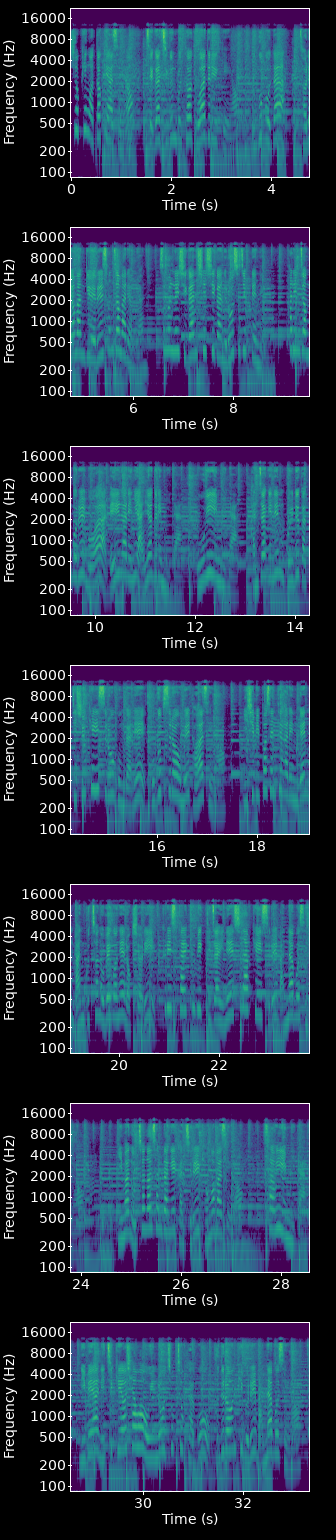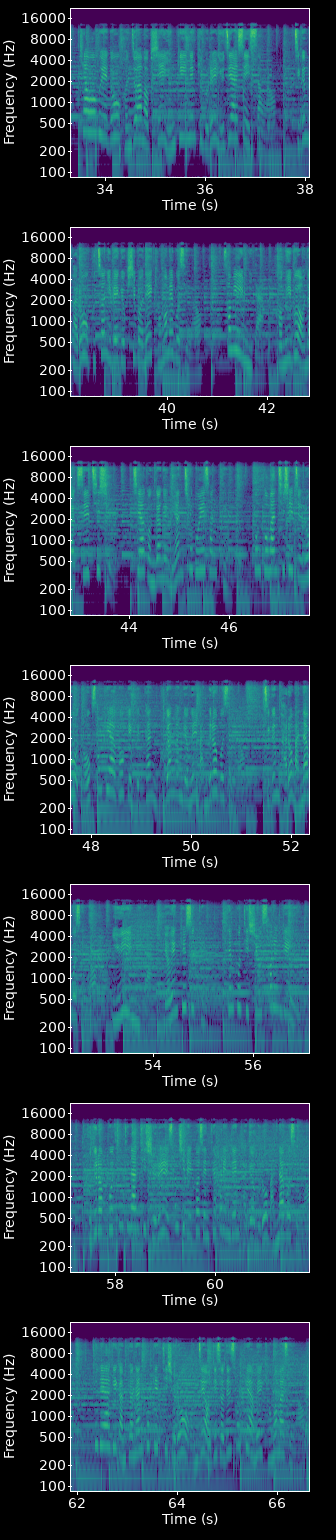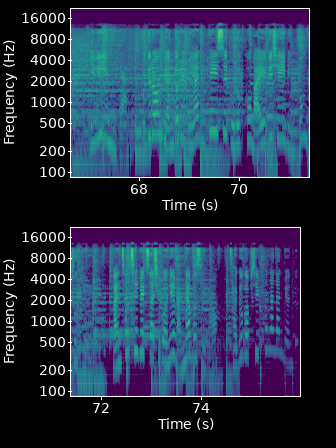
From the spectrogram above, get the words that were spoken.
쇼핑 어떻게 하세요? 제가 지금부터 도와드릴게요. 누구보다 저렴한 기회를 선점하려면 24시간 실시간으로 수집되는 할인 정보를 모아 내일 할인이 알려드립니다. 5위입니다. 반짝이는 골드 각티슈 케이스로 공간에 고급스러움을 더하세요. 22% 할인된 19,500원의 럭셔리 크리스탈 큐빅 디자인의 수납 케이스를 만나보세요. 25,000원 상당의 가치를 경험하세요. 4위입니다. 니베아 리치케어 샤워 오일로 촉촉하고 부드러운 피부를 만나보세요. 샤워 후에도 건조함 없이 윤기 있는 피부를 유지할 수 있어요. 지금 바로 9,260원에 경험해보세요. 3위입니다. 거미브 어낙스 치실. 치아 건강을 위한 최고의 선택. 꼼꼼한 치실질로 더욱 상쾌하고 깨끗한 구강 환경을 만들어보세요. 지금 바로 만나보세요. 2위입니다. 여행 필수템. 템포티슈 30개입. 부드럽고 튼튼한 티슈를 31% 할인된 가격으로 만나보세요. 휴대하기 간편한 포켓 티슈로 언제 어디서든 상쾌함을 경험하세요. 1위입니다. 부드러운 면도를 위한 페이스 도르코 마일드 쉐이빙 폼 2개. 11,740원에 만나보세요. 자극 없이 편안한 면도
